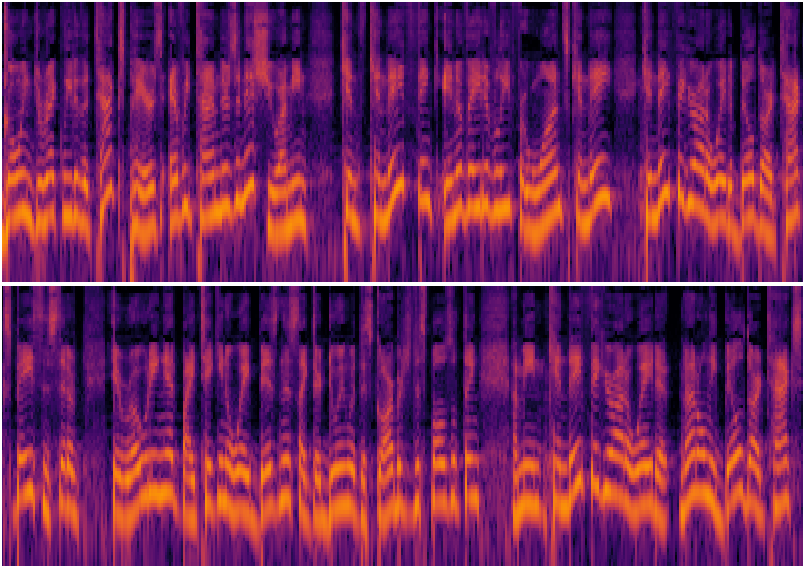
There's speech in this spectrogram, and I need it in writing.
going directly to the taxpayers every time there's an issue. I mean, can can they think innovatively for once? Can they can they figure out a way to build our tax base instead of eroding it by taking away business like they're doing with this garbage disposal thing? I mean, can they figure out a way to not only build our tax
